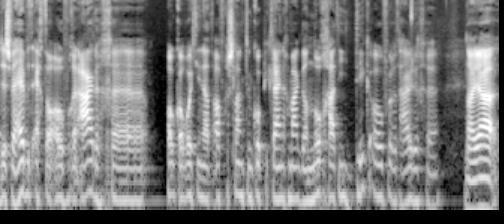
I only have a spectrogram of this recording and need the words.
Dus we hebben het echt al over een aardig, ook al wordt hij inderdaad afgeslankt, een kopje kleiner gemaakt, dan nog gaat hij dik over het huidige. Nou ja,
